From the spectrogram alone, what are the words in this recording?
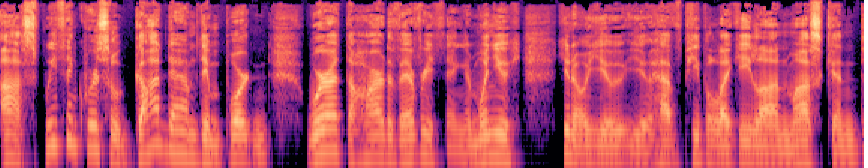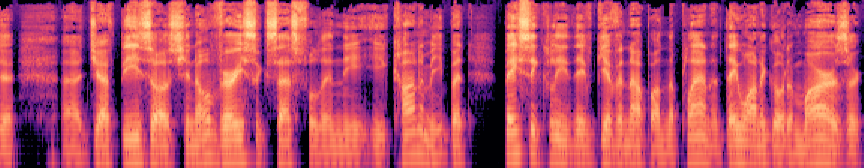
us. We think we're so goddamned important. We're at the heart of everything. And when you, you know, you you have people like Elon Musk and uh, uh, Jeff Bezos, you know, very successful in the economy, but basically they've given up on the planet. They want to go to Mars or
